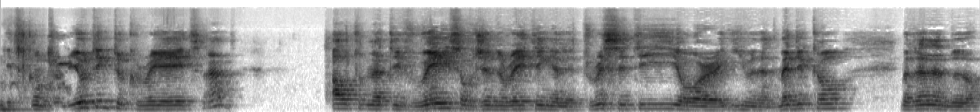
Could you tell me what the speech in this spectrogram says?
it's contributing to create alternative ways of generating electricity or even in medical. But then the,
